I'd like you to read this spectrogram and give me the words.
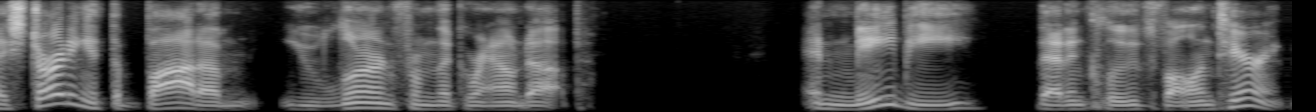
By starting at the bottom, you learn from the ground up. And maybe that includes volunteering.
